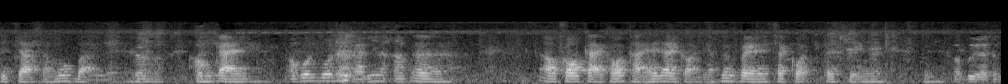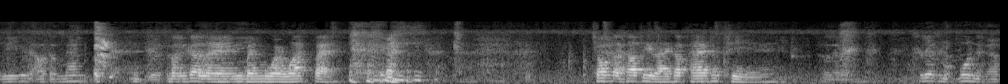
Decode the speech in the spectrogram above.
ฏิจจสมุปบาทเลยคนไกลเอาวนๆแบบนี้แหละครับ เออ เอากอไก่ขอขายให้ได้ก่อนอย่าเพิ่งไปสะกดไปเขียนพอเบื่อตรงนี้ก็เอาตรงนั้นมันก็เลยเป็นมวยวัดไปชกกับเขาทีไรก็แพ้ทุกทีอะไร เรียกหมกมุ่นนะครับ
